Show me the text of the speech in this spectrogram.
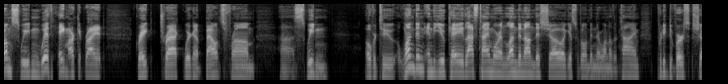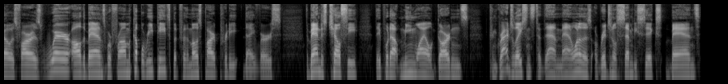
From Sweden with Haymarket Riot. Great track. We're going to bounce from uh, Sweden over to London in the UK. Last time we're in London on this show. I guess we've only been there one other time. Pretty diverse show as far as where all the bands were from. A couple repeats, but for the most part, pretty diverse. The band is Chelsea. They put out Meanwhile Gardens. Congratulations to them, man. One of those original 76 bands.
